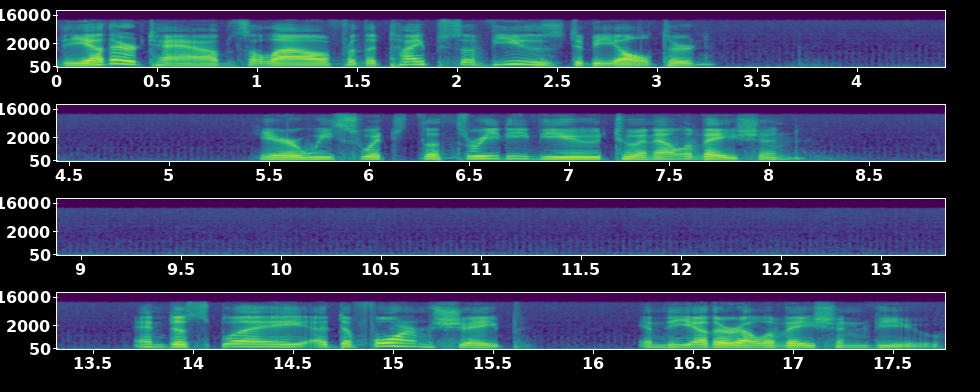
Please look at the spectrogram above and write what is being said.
The other tabs allow for the types of views to be altered. Here we switch the 3D view to an elevation. And display a deformed shape in the other elevation view.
